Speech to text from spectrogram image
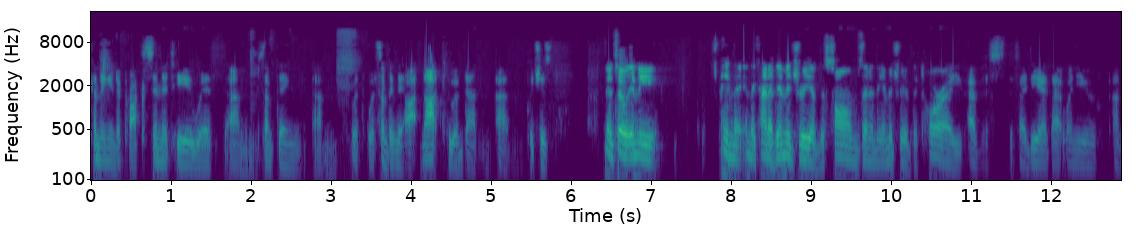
coming into proximity with um, something um, with with something they ought not to have done, uh, which is and so in the in the in the kind of imagery of the Psalms and in the imagery of the Torah, you have this this idea that when you um,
